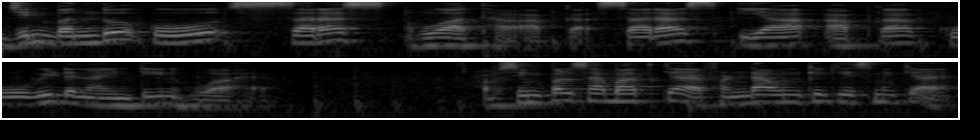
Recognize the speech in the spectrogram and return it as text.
जिन बंदों को सरस हुआ था आपका, सरस या आपका कोविड नाइन्टीन हुआ है। अब सिंपल सा बात क्या है? फंडा उनके केस में क्या है?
